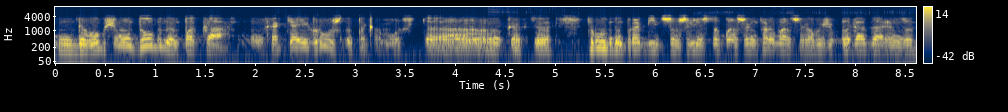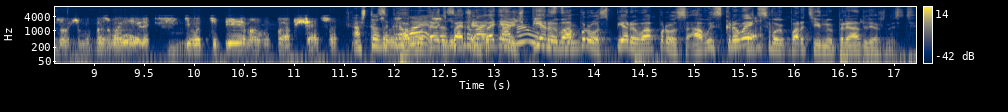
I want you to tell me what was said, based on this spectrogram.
Да, в общем, удобно пока, хотя и грустно, потому что как-то трудно пробиться в средства массовой информации. Я очень благодарен за то, что вы позвонили, и вот теперь я могу пообщаться. А что закрывает? А вот, давайте, Владимир первый вопрос, первый вопрос. А вы скрываете да. свою партийную принадлежность?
